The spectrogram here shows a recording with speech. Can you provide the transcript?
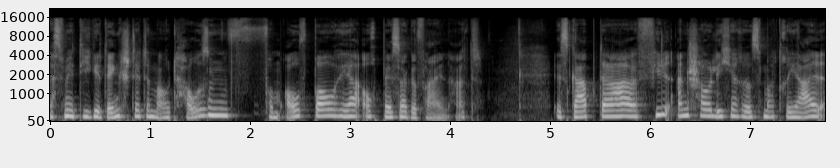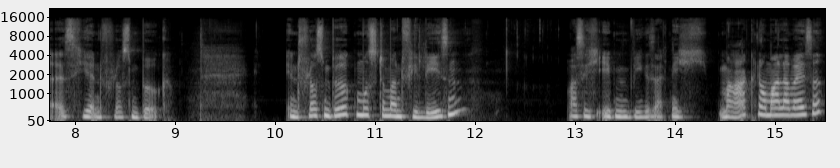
dass mir die Gedenkstätte Mauthausen vom Aufbau her auch besser gefallen hat. Es gab da viel anschaulicheres Material als hier in Flossenbürg. In Flossenbürg musste man viel lesen, was ich eben, wie gesagt, nicht mag normalerweise.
